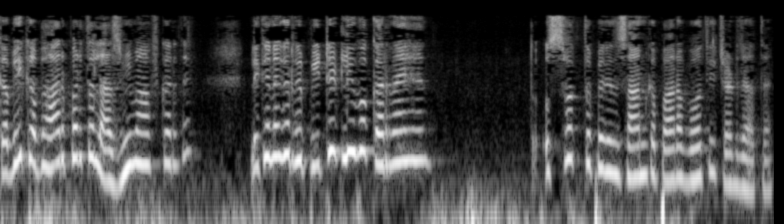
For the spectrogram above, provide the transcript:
کبھی کبھار پر تو لازمی معاف کر دیں، لیکن اگر ریپیٹڈلی وہ کر رہے ہیں، تو اس وقت تو پھر انسان کا پارا بہت ہی چڑھ جاتا ہے،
